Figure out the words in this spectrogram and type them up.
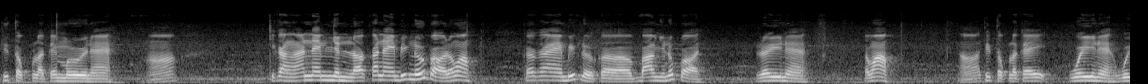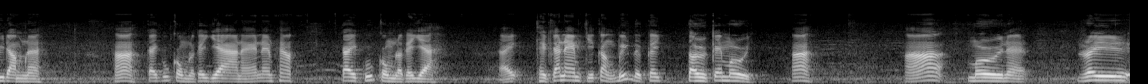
Tiếp tục là cái 10 nè. Đó. Chỉ cần anh em nhìn là các anh em biết nước rồi đúng không? Các, các em biết được uh, bao nhiêu nút rồi? Ri nè đúng không? Đó tiếp tục là cây quy nè quy đầm nè. Ha cây cuối cùng là cây già nè anh em ha. Cây cuối cùng là cây già. Đấy thì các anh em chỉ cần biết được cây từ cây 10 ha. Đó, 10 nè ri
